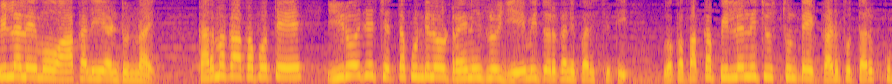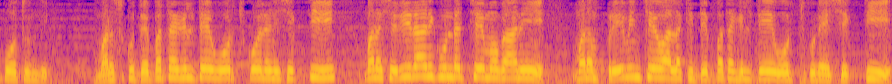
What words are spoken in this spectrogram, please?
పిల్లలేమో ఆకలి అంటున్నాయి. కర్మ కాకపోతే ఈరోజే చెత్తకుండిలో చెత్త డ్రైనేజ్లో ఏమీ దొరకని పరిస్థితి. ఒక పక్క పిల్లల్ని చూస్తుంటే కడుపు తరుక్కుపోతుంది. మనసుకు దెబ్బ తగిలితే ఓర్చుకోలేని శక్తి మన శరీరానికి ఉండొచ్చేమో గాని మనం ప్రేమించే వాళ్ళకి దెబ్బ తగిలితే ఓర్చుకునే శక్తి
